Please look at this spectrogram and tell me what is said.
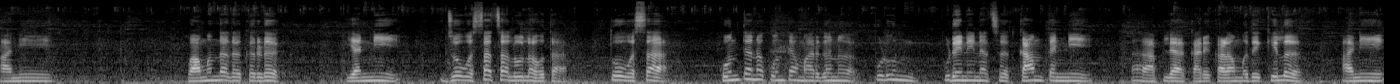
आणि वामनदादा कर्डक यांनी जो वसा चालवला होता तो वसा कोणत्या ना कोणत्या मार्गानं पुढून पुढे नेण्याचं काम त्यांनी आपल्या कार्यकाळामध्ये केलं. आणि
